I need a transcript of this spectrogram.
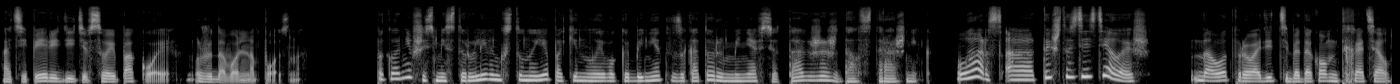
А теперь идите в свои покои, уже довольно поздно. Поклонившись мистеру Ливингстону, я покинула его кабинет, за которым меня все так же ждал стражник. «Ларс, а ты что здесь делаешь?» Да вот, проводить тебя до комнаты хотел,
